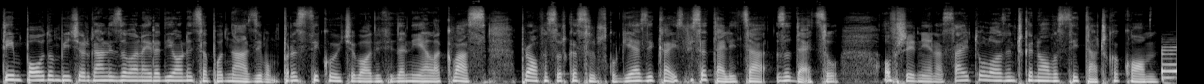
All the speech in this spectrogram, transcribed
Tim povodom biće organizovana i radionica pod nazivom Prsti koju će voditi Daniela Kvas, profesorka srpskog jezika i spisateljica za decu. Opširnije na sajtu lozničkenovosti.com. novosti.com.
